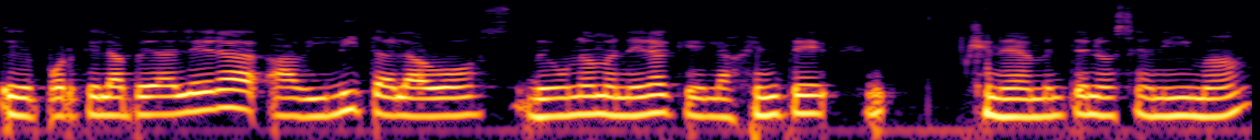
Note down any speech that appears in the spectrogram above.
eh, porque la pedalera habilita la voz de una manera que la gente generalmente no se anima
